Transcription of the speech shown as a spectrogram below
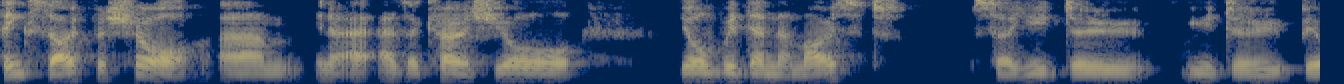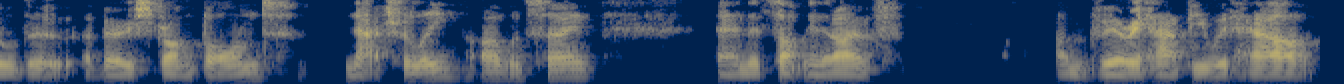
think so for sure. Um, you know, as a coach, you're you're with them the most, so you do you do build a, a, very strong bond naturally. I would say, and it's something that I've I'm very happy with how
